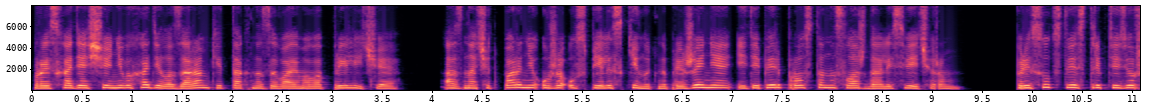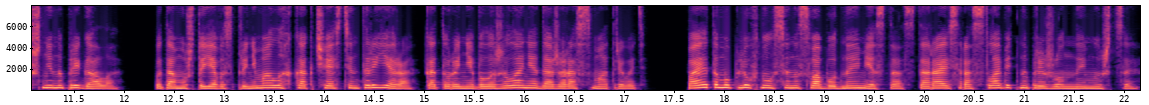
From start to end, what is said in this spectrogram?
Происходящее не выходило за рамки так называемого «приличия», а значит, парни уже успели скинуть напряжение и теперь просто наслаждались вечером. Присутствие стриптизерш не напрягало, потому что я воспринимал их как часть интерьера, который не было желания даже рассматривать. Поэтому плюхнулся на свободное место, стараясь расслабить напряженные мышцы.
